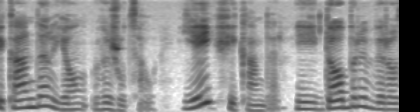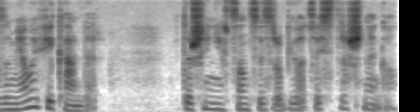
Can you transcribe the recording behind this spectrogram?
Fikander ją wyrzucał. Jej Fikander, jej dobry, wyrozumiały Fikander. Widocznie niechcący zrobiła coś strasznego.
